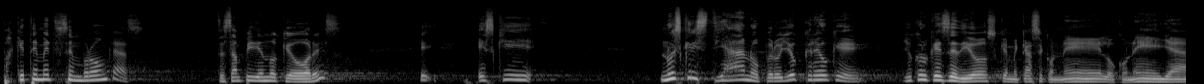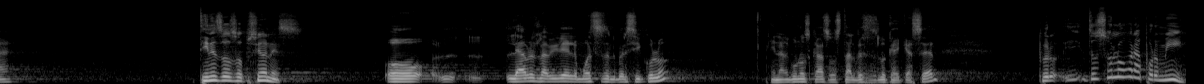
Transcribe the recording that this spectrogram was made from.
¿Para qué te metes en broncas? ¿Te están pidiendo que ores? Eh, es que no es cristiano, pero yo creo que yo creo que es de Dios que me case con él o con ella. Tienes dos opciones. O le abres la Biblia y le muestras el versículo. En algunos casos tal vez es lo que hay que hacer. Pero entonces solo ora por mí.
